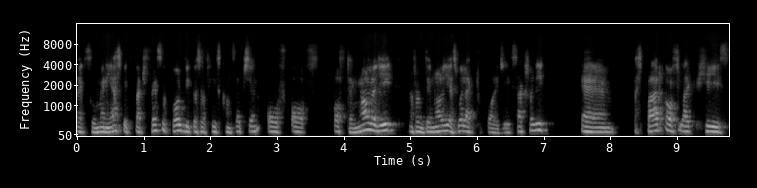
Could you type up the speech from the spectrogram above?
like for many aspects, but first of all, because of his conception of, of, of technology and from technology as well like to politics. Actually, um, as part of like his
